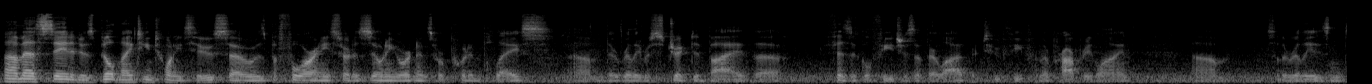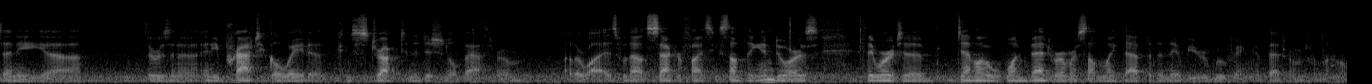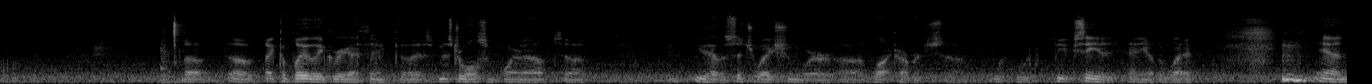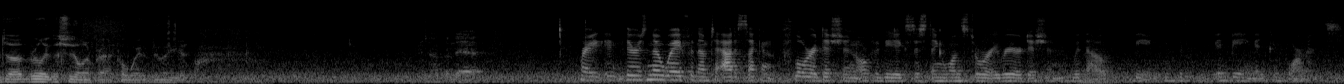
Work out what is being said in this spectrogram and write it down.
Um, as stated, it was built in 1922, so it was before any sort of zoning ordinance were put in place. Um, they're really restricted by the physical features of their lot. They're two feet from their property line. Um, so there really isn't any, uh, there isn't a, any practical way to construct an additional bathroom otherwise without sacrificing something indoors. If they were to demo one bedroom or something like that, but then they'd be removing a bedroom from. Uh, uh, I completely agree. I think, uh, as Mr. Wilson pointed out, uh, you have a situation where uh, lot coverage uh, would- would be exceeded any other way. And uh, really, this is the only practical way of doing it. Nothing to add. Right, it- there is no way for them to add a second floor addition over the existing one-story rear addition without being, with- in being in conformance.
